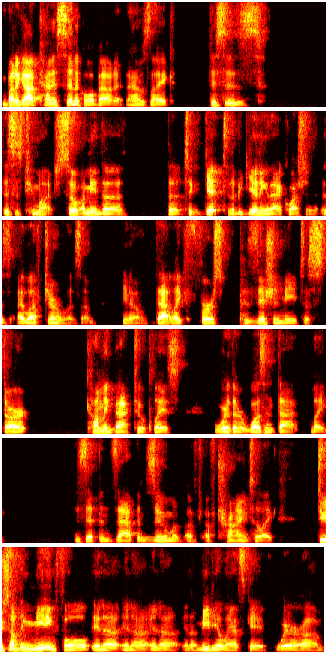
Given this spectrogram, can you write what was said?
but i got kind of cynical about it and i was like this is this is too much. So i mean the the to get to the beginning of that question is i left journalism you know? That like first positioned me to start coming back to a place where there wasn't that like zip and zap and zoom of of, of trying to like do something meaningful in a in a in a in a media landscape where um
